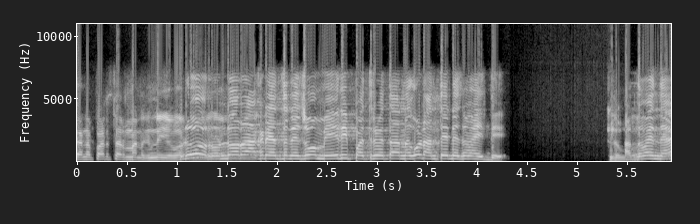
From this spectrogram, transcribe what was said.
కనపడతారు మనకి ఇప్పుడు రెండో రాకడ ఎంత నిజమో మేరీ పత్రికత అన్న కూడా అంతే నిజమైద్ది. అర్థమైందా?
